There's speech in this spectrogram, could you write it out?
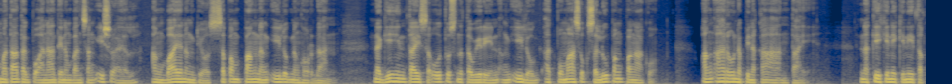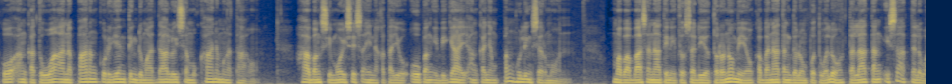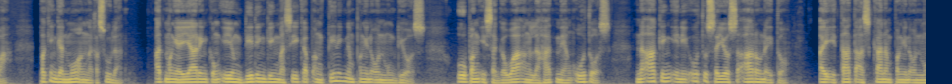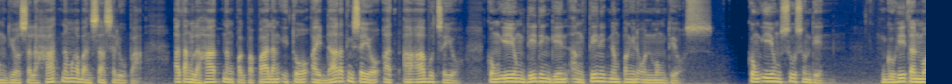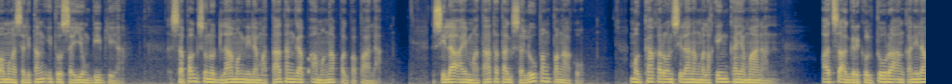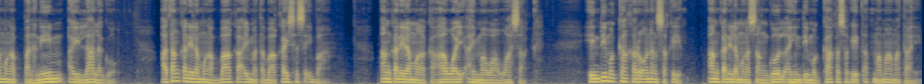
matatagpuan natin ang bansang Israel, ang bayan ng Diyos sa pampang ng ilog ng Hordan. Naghihintay sa utos na tawirin ang ilog at pumasok sa lupang pangako ang araw na pinakaaantay. Nakikinikinita ko ang katuwaan na parang kuryenteng dumadaloy sa mukha ng mga tao, habang si Moises ay nakatayo upang ibigay ang kanyang panghuling sermon. Mababasa natin ito sa Deuteronomio, Kabanatang 28, talatang 1 at 2. Pakinggan mo ang nakasulat. At mangyayaring kung iyong didingging masikap ang tinig ng Panginoon mong Diyos upang isagawa ang lahat niyang utos na aking iniutos sa iyo sa araw na ito, ay itataas ka ng Panginoon mong Diyos sa lahat ng mga bansa sa lupa, at ang lahat ng pagpapalang ito ay darating sa iyo at aabot sa iyo, kung iyong didinggin ang tinig ng Panginoon mong Diyos. Kung iyong susundin, guhitan mo ang mga salitang ito sa iyong Biblia. Sa pagsunod lamang nila matatanggap ang mga pagpapala. Sila ay matatatag sa lupang pangako. Magkakaroon sila ng malaking kayamanan at sa agrikultura ang kanilang mga pananim ay lalago, at ang kanilang mga baka ay mataba kaysa sa iba. Ang kanilang mga kaaway ay mawawasak. Hindi magkakaroon ng sakit. Ang kanilang mga sanggol ay hindi magkakasakit at mamamatay.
